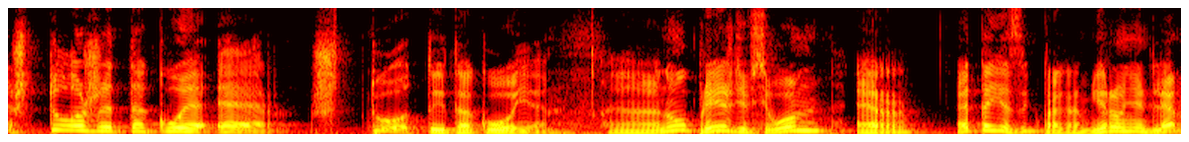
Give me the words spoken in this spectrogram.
что же такое R? Что ты такое? Э, ну, прежде всего, R – это язык программирования для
